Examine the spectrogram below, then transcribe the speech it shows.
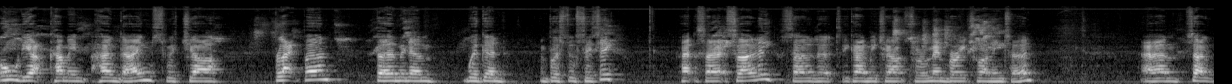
all the upcoming home games, which are Blackburn, Birmingham, Wigan and Bristol City. I had to say that slowly so that it gave me a chance to remember each one in turn. Um, so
